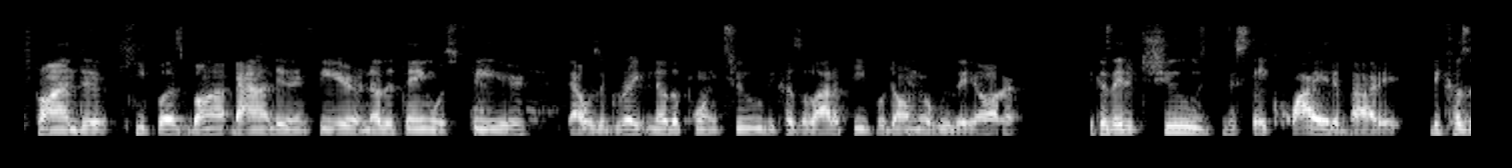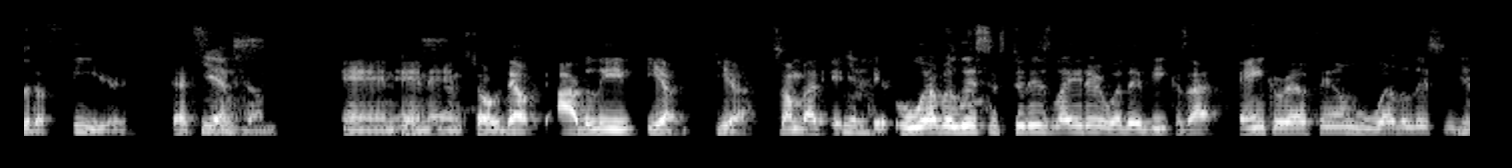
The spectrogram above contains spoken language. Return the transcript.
trying to keep us bond, bounded in fear. Another thing was fear. That was a great another point too, because a lot of people don't know who they are because they choose to stay quiet about it because of the fear that's Yes. in them. And and Yes. and so that I believe, yeah, yeah. Somebody, Yeah. it- whoever listens to this later, whether it be because I Anchor FM, whoever listens, Yeah.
